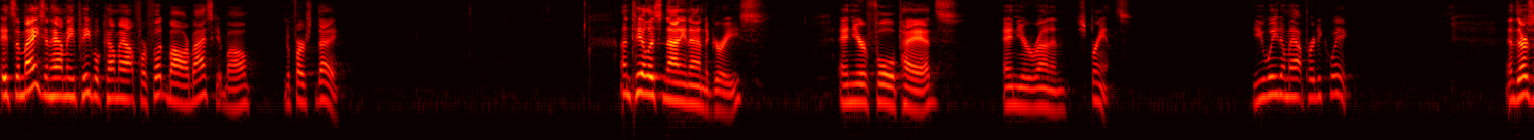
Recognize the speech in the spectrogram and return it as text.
it's amazing how many people come out for football or basketball the first day until it's 99 degrees and you're full pads and you're running sprints. You weed them out pretty quick. And there's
